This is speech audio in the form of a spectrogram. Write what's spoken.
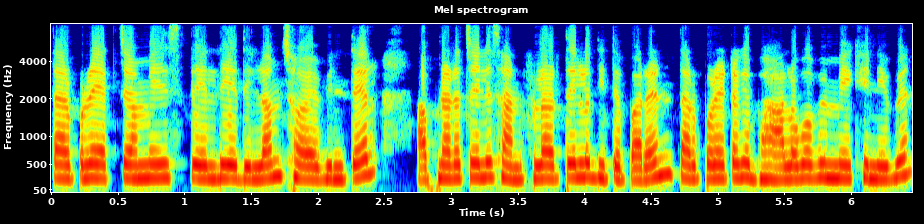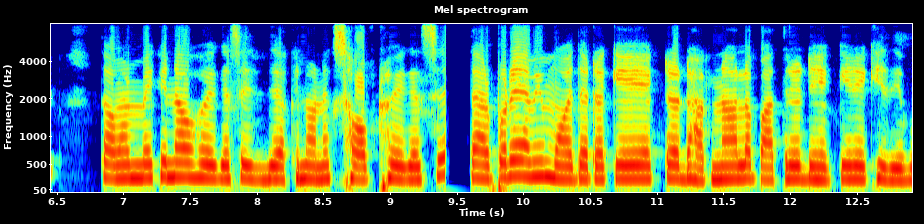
তারপরে এক চামচ তেল দিয়ে দিলাম, সয়াবিন তেল। আপনারা চাইলে সানফ্লাওয়ার তেলও দিতে পারেন। তারপরে এটাকে ভালোভাবে মেখে নেবেন। তো আমার মেখে নেওয়া হয়ে গেছে দেখেন অনেক সফট হয়ে গেছে। তারপরে আমি ময়দাটাকে একটা ঢাকনাওয়ালা পাত্রে ঢেকে রেখে দিব,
